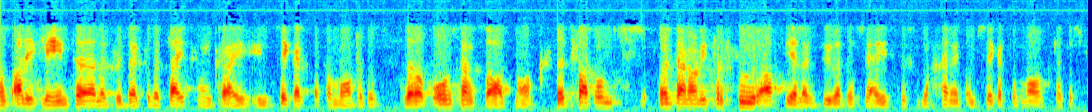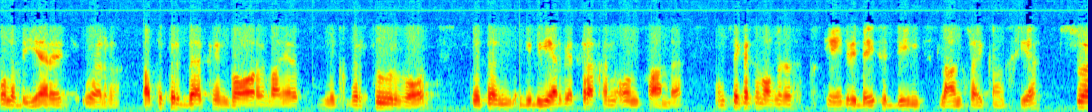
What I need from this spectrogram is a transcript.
ons al die kliënte hulle produkte op tyd gaan kry en seker te maak dat ons dat op ons kan staat maak. Dit vat ons ook dan na die vervoer afdeling toe wat ons juist begin het om seker te maak dat ons volle beheer het oor watter produk en waar en wanneer dit moet vervoer word dit in die beheer weer terug in ons hande om seker te maak dat ons kliënte die beste diens landwyd kan gee. So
